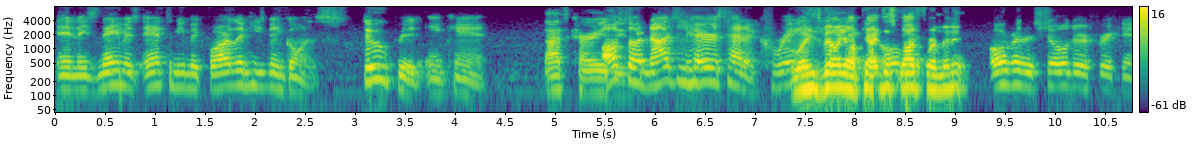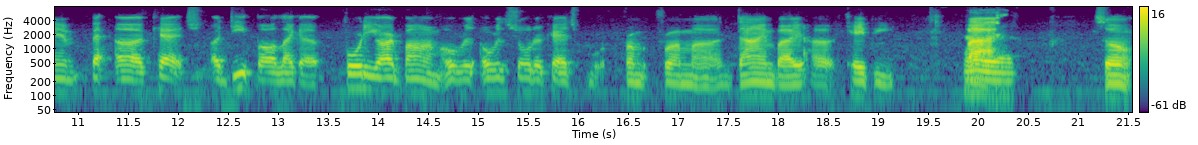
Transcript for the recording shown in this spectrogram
And his name is Anthony McFarland. He's been going stupid in camp. That's crazy. Also, Najee Harris had a crazy. Well, he's been on your practice over- squad for a minute. over the shoulder freaking uh catch a deep ball like a 40 yard bomb over over the shoulder catch from from uh dime by uh KP Bye. yeah. so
